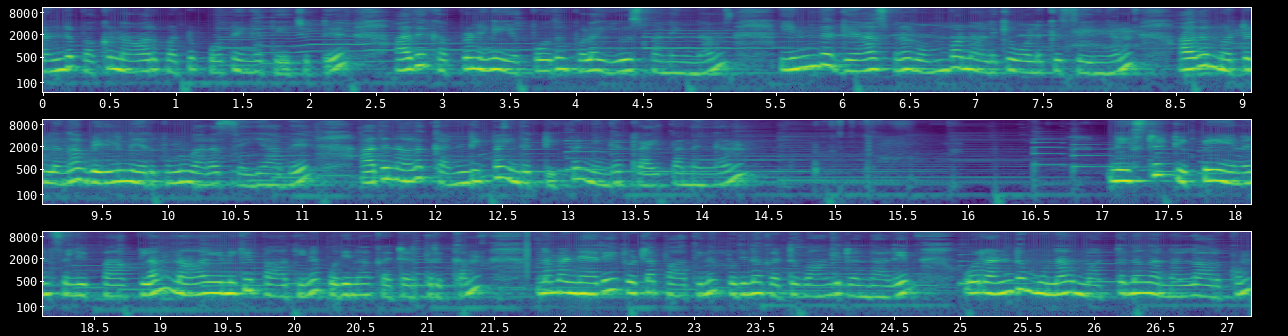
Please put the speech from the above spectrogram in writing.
ரெண்டு பக்கம் நார் பட்டு போட்டு நீங்கள் தேய்ச்சிட்டு அதுக்கப்புறம் நீங்கள் எப்போதும் போல் யூஸ் பண்ணிங்கன்னா இந்த கேஸ் மேலே ரொம்ப நாளைக்கு ஒழுக்க செய்யுங்க. அது மட்டும் இல்லைங்க வெளியில் நெருப்புமே வர செய்யாது. அதனால் கண்டிப்பாக இந்த டிப்பை நீங்கள் ட்ரை பண்ணுங்கள் நெக்ஸ்ட்டு டிப்பு என்னன்னு சொல்லி பார்க்கலாம். நான் இன்றைக்கி பார்த்தீங்கன்னா புதினா கட்டு எடுத்திருக்கேன். நம்ம நிறைய ஃப்ரூட்டில் பார்த்தீங்கன்னா புதினா கட்டு வாங்கிட்டு வந்தாலே ஒரு ரெண்டு மூணு நாள் மட்டும்தாங்க நல்லாயிருக்கும்.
